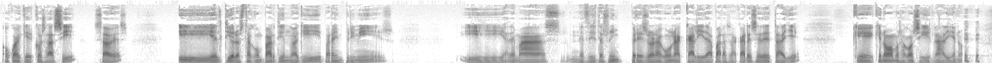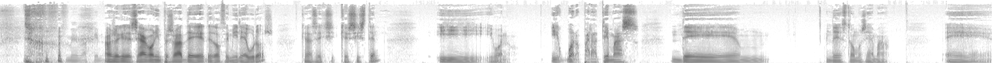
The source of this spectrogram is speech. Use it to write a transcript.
o cualquier cosa así, ¿sabes? Y el tío lo está compartiendo aquí para imprimir y además necesitas una impresora con una calidad para sacar ese detalle que, que no vamos a conseguir nadie, ¿no? Me imagino. Vamos a que sea con impresoras de, de 12.000 euros, que, las ex que existen. Y, y, bueno, y bueno, para temas de, de esto, ¿cómo se llama? Eh,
